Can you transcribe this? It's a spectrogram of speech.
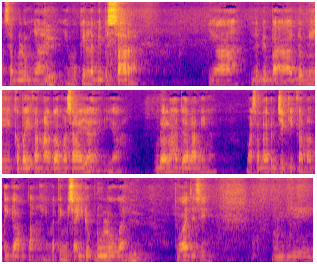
sebelumnya Iya. ya mungkin lebih besar ya lebih demi kebaikan agama saya ya udahlah jalanin masalah rezeki kan nanti gampang yang penting bisa hidup dulu kan Iya. itu aja sih Ini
